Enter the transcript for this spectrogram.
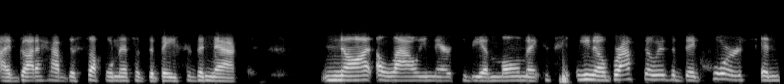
I've got to have the suppleness at the base of the neck. Not allowing there to be a moment because you know Brasco is a big horse, and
